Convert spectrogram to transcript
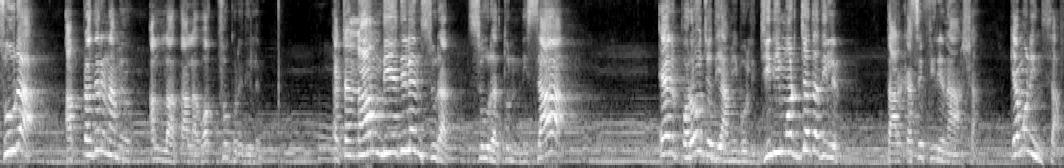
সুরা আপনাদের নামেও আল্লাহ তালা ওয়াকফ করে দিলেন। একটা নাম দিয়ে দিলেন সূরার, সূরাতুন নিসা। এরপরেও যদি আমি বলি যিনি মর্যাদা দিলেন, তার কাছে ফিরে না আসা, কেমন ইনসাফ?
